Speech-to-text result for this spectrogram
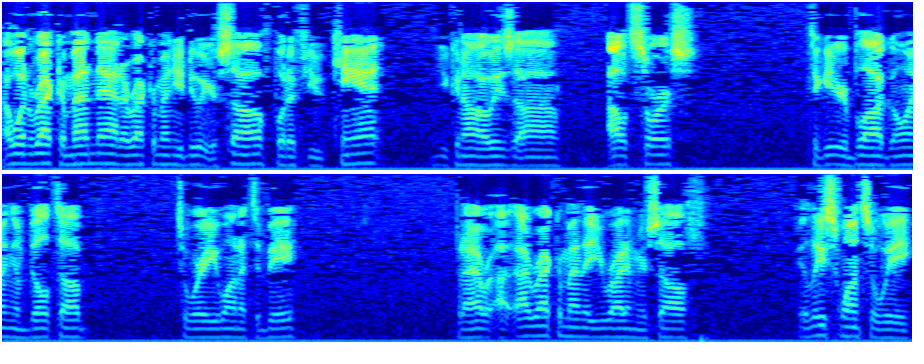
I wouldn't recommend that. I recommend you do it yourself. But if you can't, you can always uh, outsource to get your blog going and built up to where you want it to be. But I, I recommend that you write them yourself at least once a week.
